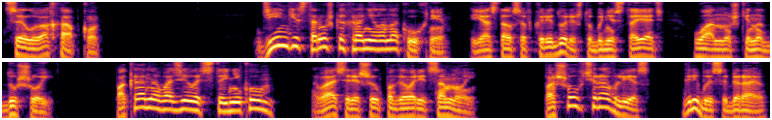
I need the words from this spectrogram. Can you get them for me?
целую охапку. Деньги старушка хранила на кухне. Я остался в коридоре, чтобы не стоять у Аннушки над душой. Пока она возилась с тайником, Вася решил поговорить со мной. Пошел вчера в лес, грибы собираю.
